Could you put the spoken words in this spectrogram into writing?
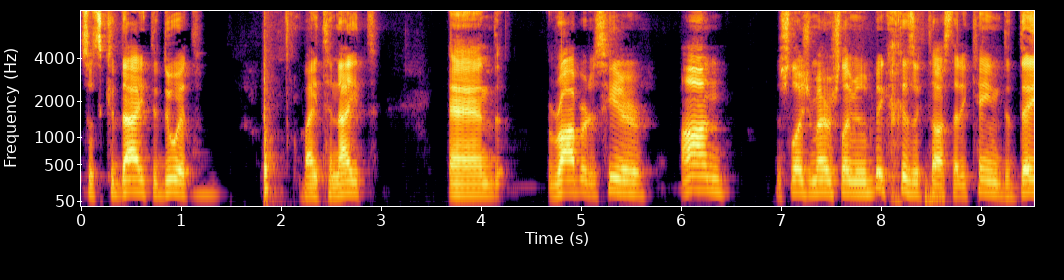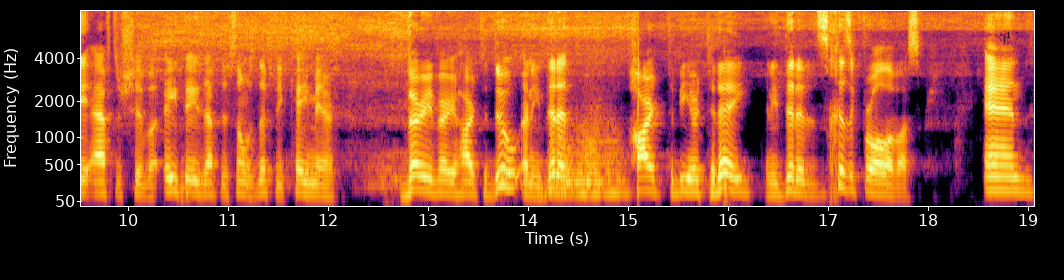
So it's kedai to do it by tonight. And Robert is here on the Shloshim Erev Shloshim. a big chizik to us that he came the day after Shiva, eight days after the son was lifted, he came here. Very, very hard to do, and he did it. Hard to be here today, and he did it. It's chizik for all of us. And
